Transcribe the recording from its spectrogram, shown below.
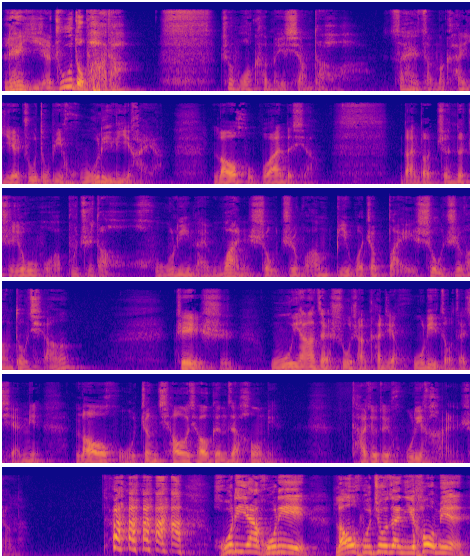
连野猪都怕它，这我可没想到啊！再怎么看，野猪都比狐狸厉害呀。老虎不安的想：难道真的只有我不知道，狐狸乃万兽之王，比我这百兽之王都强？这时。乌鸦在树上看见狐狸走在前面，老虎正悄悄跟在后面，他就对狐狸喊上了：“ 哈哈哈哈！狐狸呀，狐狸，老虎就在你后面，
